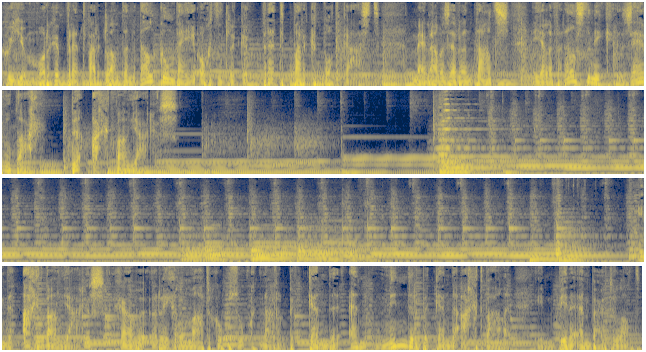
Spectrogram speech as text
Goedemorgen pretparkland en welkom bij je ochtendelijke Pretpark podcast. Mijn naam is Erwin Taats en Jelle Verhelst en ik zijn vandaag de achtbaanjagers. In de achtbaanjagers gaan we regelmatig op zoek naar bekende en minder bekende achtbanen in binnen- en buitenland.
